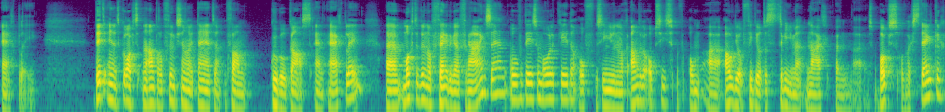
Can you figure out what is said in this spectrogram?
AirPlay. Dit in het kort een aantal functionaliteiten van Google Cast en AirPlay. Uh, mochten er nog verdere vragen zijn over deze mogelijkheden of zien jullie nog andere opties om uh, audio of video te streamen naar een uh, box of versterker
